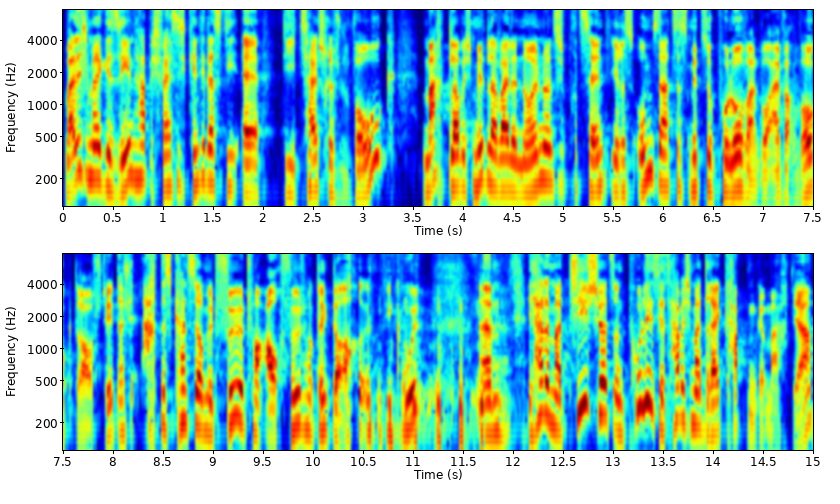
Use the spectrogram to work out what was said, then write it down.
weil ich mal gesehen habe, ich weiß nicht, kennt ihr das? Die, äh, die Zeitschrift Vogue macht, glaube ich, mittlerweile 99 Prozent ihres Umsatzes mit so Pullovern, wo einfach Vogue draufsteht. Da ich, ach, das kannst du auch mit Feuilleton auch. Feuilleton klingt doch auch irgendwie cool. ähm, ich hatte mal T-Shirts und Pullis, jetzt habe ich mal drei Kappen gemacht, ja.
